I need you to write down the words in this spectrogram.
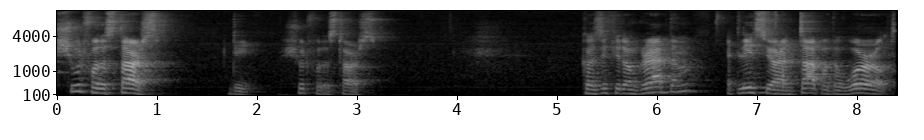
Shoot for the stars. D. Shoot for the stars. Because if you don't grab them, at least you are on top of the world.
